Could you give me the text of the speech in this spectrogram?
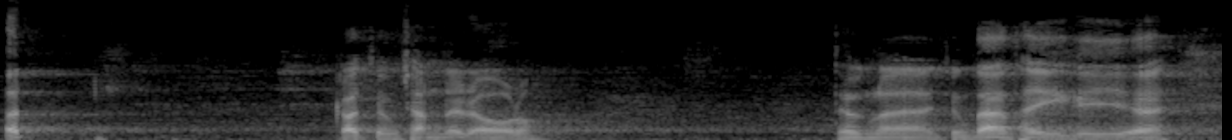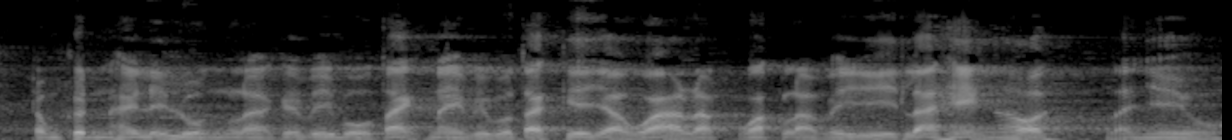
ít có chúng sanh để độ đó thường là chúng ta thấy cái ờ, trong kinh hay lý luận là cái vị bồ tát này, vị bồ tát kia giáo hóa là, hoặc là vị la hán thôi là nhiều.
